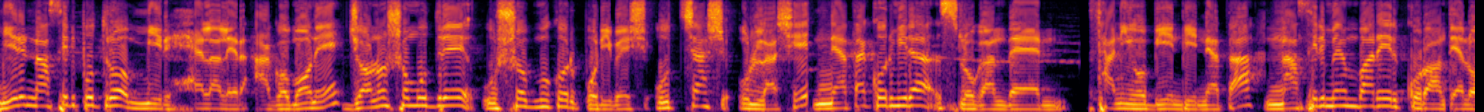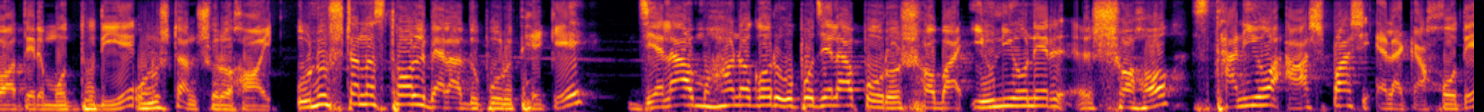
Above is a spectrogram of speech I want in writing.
মীর নাসির পুত্র মীর হেলালের আগমনে জনসমুদ্রে উৎসবমুখর পরিবেশ, উচ্ছ্বাস, উল্লাসে নেতাকর্মীরা স্লোগান দেন। স্থানীয় বিএনপি নেতা নাসির মেম্বারের কোরআন তেলোয়াতের মধ্য দিয়ে অনুষ্ঠান শুরু হয়। অনুষ্ঠানস্থল বেলা দুপুর থেকে জেলা মহানগর উপজেলা পৌরসভা ইউনিয়নের সহ স্থানীয় আশপাশ এলাকা হতে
